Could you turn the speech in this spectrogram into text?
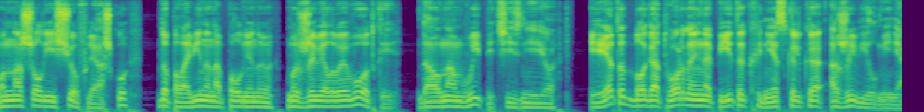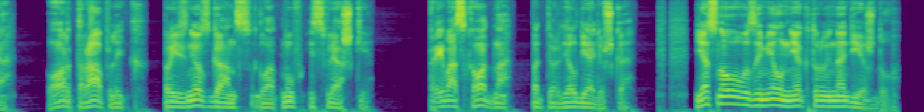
Он нашел еще фляжку, до половины наполненную можжевеловой водкой, дал нам выпить из нее, и этот благотворный напиток несколько оживил меня. «Порт Рафлик», — произнес Ганс, глотнув из фляжки. «Превосходно», — подтвердил дядюшка. Я снова возымел некоторую надежду,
